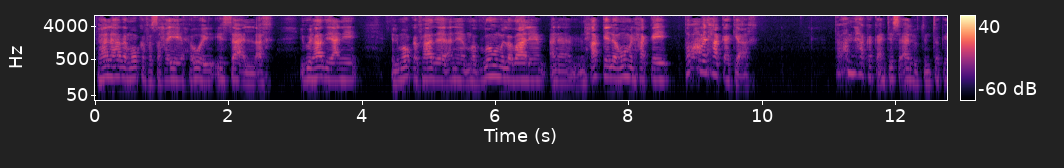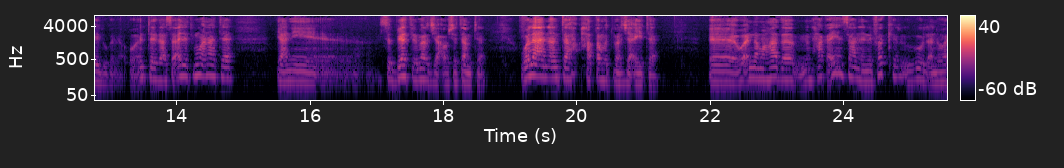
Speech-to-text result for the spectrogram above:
فهل هذا موقفه صحيح؟ هو يسائل الأخ. يقول هذه يعني الموقف هذا أنا مظلوم ولا ظالم؟ أنا من حقي لو مو من حقي. طبعا من حقك يا أخ. طبعا من حقك أن تسأل وتنتقد وكذا. وأنت إذا سألت مو معناته يعني آه، سبيت المرجع أو شتمته ولا أن أنت حطمت مرجعيته. آه، وإنما هذا من حق أي إنسان أن يفكر ويقول أنه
